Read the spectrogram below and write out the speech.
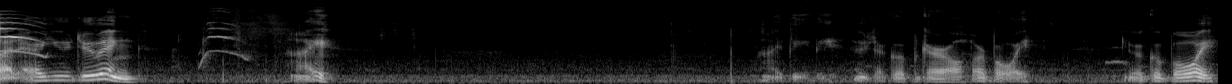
are you doing? Hi. Hi, baby. Who's a good girl or boy? You're a good boy.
